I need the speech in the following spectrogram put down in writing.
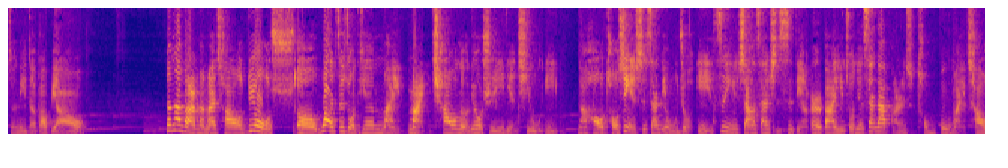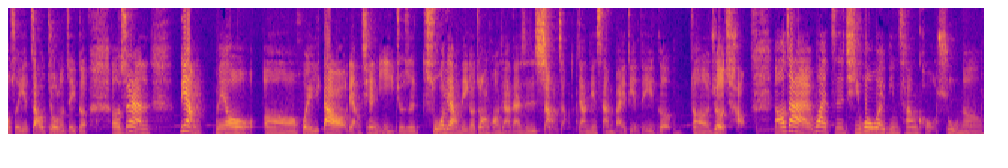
这里的报表，三大法人买卖超六十，呃，外资昨天买买超了六十一点七五亿。然后投信是三点五九亿，自营商三十四点二八亿。昨天三大法人是同步买超，所以也造就了这个呃，虽然量没有呃回到两千亿，就是缩量的一个状况下，但是上涨将近三百点的一个呃热潮。然后再来外资期货未平仓口数呢？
